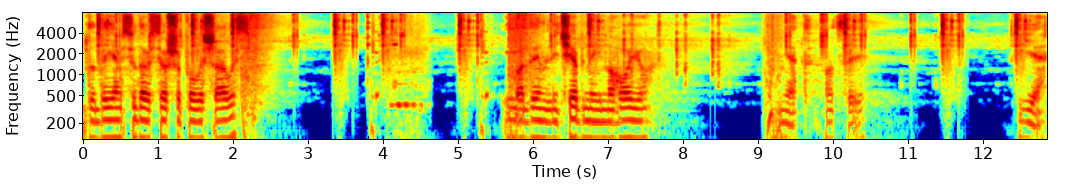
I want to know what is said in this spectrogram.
Додаємо сюди все, що полишалось. І один лічебний ногою. Ні, оцей. Є.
